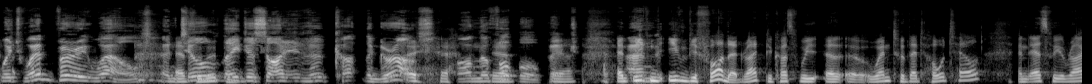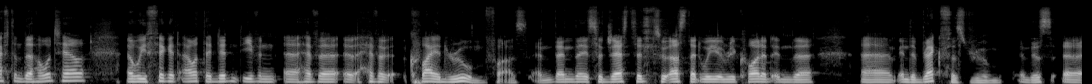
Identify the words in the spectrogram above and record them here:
which went very well until Absolutely. they decided to cut the grass yeah. on the football pitch. And, and, even even before that, right? Because we uh, uh, went to that hotel, and as we arrived in the hotel, uh, we figured out they didn't even uh, have a uh, have a quiet room for us, and then they suggested to us that we recorded in the um, in the breakfast room in this uh,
